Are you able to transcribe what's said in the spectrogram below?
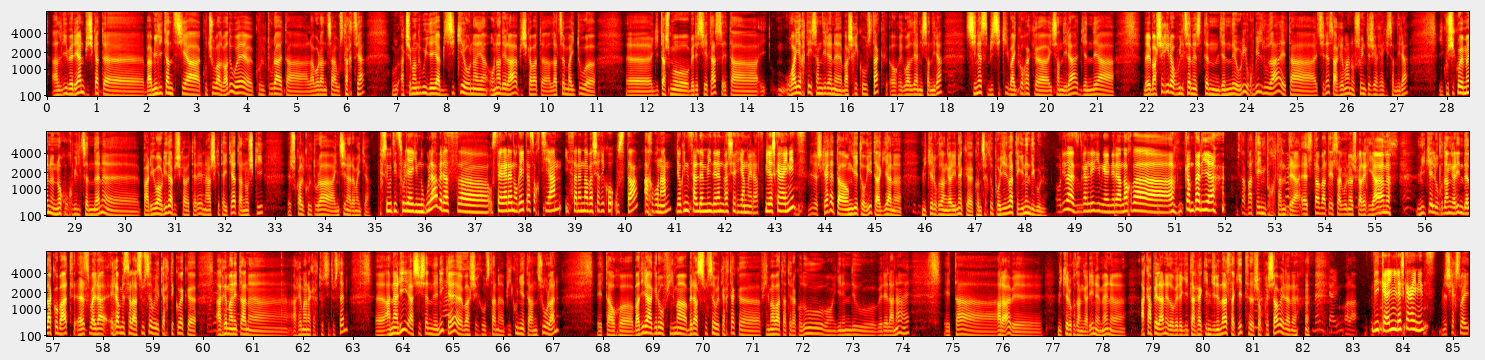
aldi berean, pixkat, uh, ba, militantzia kutsu bat badu, eh, kultura eta laborantza ustartzea, atseman dugu ideia biziki ona, ona dela, pixka bat aldatzen baitu uh, uh, gitasmo berezietaz, eta uai arte izan diren uh, basriko ustak, hor egualdean izan dira, zinez biziki baikorrak uh, izan dira, jendea, be, baserira urbiltzen ez den jende hori urbildu da, eta zinez harreman oso intezgarriak izan dira, ikusiko hemen nor urbiltzen den, uh, parioa hori da pixka bat ere, nahasketa itea, eta noski, euskal kultura intzina ere maitea. Uste itzulia egin dugula, beraz uh, usteelaren hogeita sortzian izanen da baserriko usta, arbonan, jokin zalden mideren baserrian beraz. Mil esker gainitz? Mil esker eta ongiet hori eta agian uh, Mikel Urdangarinek uh, kontzertu proiet bat eginen digun. Hori da, ez dut galdegin gainera, nor da kantaria. Ez da bate importantea, ez da bate ezaguna Euskal Herrian, Mikel Urdangarin delako bat, ez, baina erramezala zuzeu elkartekoek eh, harremanetan uh, harremanak hartu zituzten. Uh, anari, asisen denik, eh, basirko ustan pikune eta antzuolan, eta hor, uh, badira gero filma, beraz, zuzeu elkarteak uh, filma bat aterako du, bon, eginen du bere lana, eh, eta, ara, be, Mikel Urdangarin hemen, uh, akapelan edo bere gitarrak indinen da, ez dakit, sorpresa behinan. Bikain. Voilà. Bikain, mila esker gainitz. Mila esker zuei.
